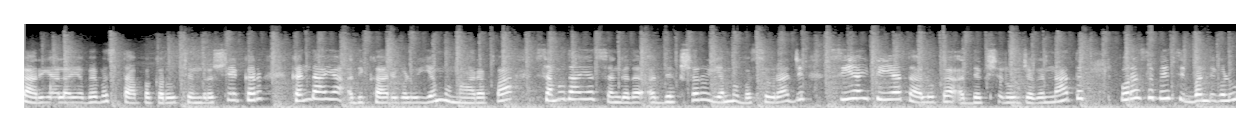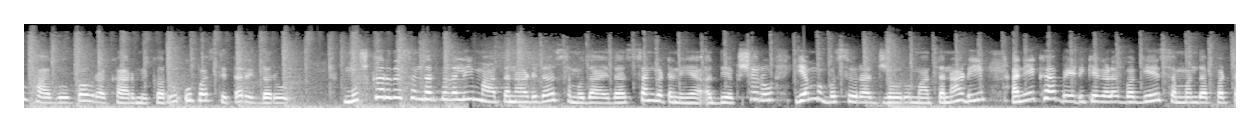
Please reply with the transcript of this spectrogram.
ಕಾರ್ಯಾಲಯ ವ್ಯವಸ್ಥಾಪಕರು ಚಂದ್ರಶೇಖರ್, ಕಂದಾಯ ಅಧಿಕಾರಿಗಳು ಎಂ. ಮಾರಪ್ಪ, ಸಮುದಾಯ ಸಂಘದ ಅಧ್ಯಕ್ಷರು ಎಂ ಬಸವರಾಜ್, ಸಿಐಟಿಯ ತಾಲೂಕಾ ಅಧ್ಯಕ್ಷರು ಜಗನ್ನಾಥ್, ಪುರಸಭೆ ಸಿಬ್ಬಂದಿಗಳು ಹಾಗೂ ಪೌರ ಕಾರ್ಮಿಕರು ಉಪಸ್ಥಿತರಿದ್ದರು. ಮುಷ್ಕರದ ಸಂದರ್ಭದಲ್ಲಿ ಮಾತನಾಡಿದ ಸಮುದಾಯದ ಸಂಘಟನೆಯ ಅಧ್ಯಕ್ಷರು ಎಂ ಬಸವರಾಜ್ರವರು ಮಾತನಾಡಿ, ಅನೇಕ ಬೇಡಿಕೆಗಳ ಬಗ್ಗೆ ಸಂಬಂಧಪಟ್ಟ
